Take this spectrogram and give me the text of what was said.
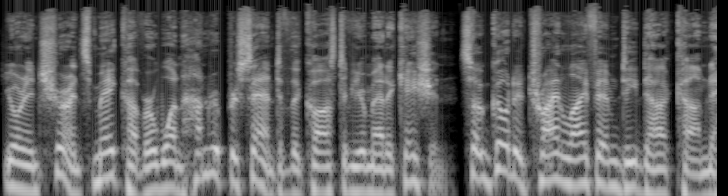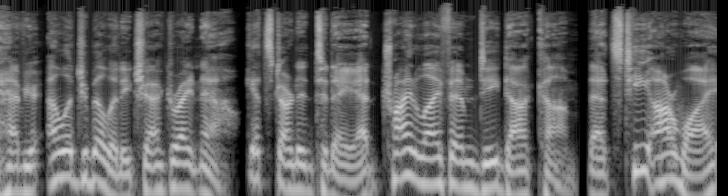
your insurance may cover 100% of the cost of your medication. So go to trylifemd.com to have your eligibility checked right now. Get started today at trylifemd.com. That's T R Y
